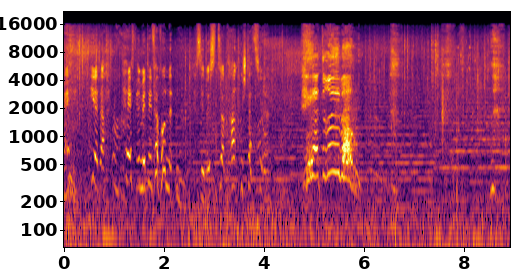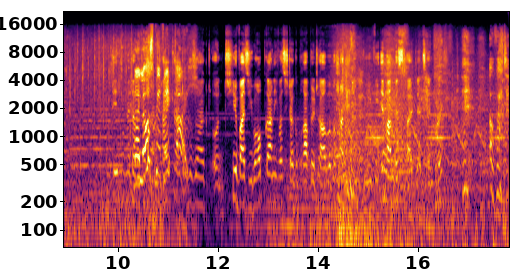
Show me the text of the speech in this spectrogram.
Hey, ihr da, helft mir mit den Verwundeten. Sie müssen zur Krankenstation. Hier drüben! Na los, bewegt euch! Gesagt. Und hier weiß ich überhaupt gar nicht, was ich da gebrappelt habe. Wahrscheinlich wie, wie immer Mist halt letztendlich. Oh, warte.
